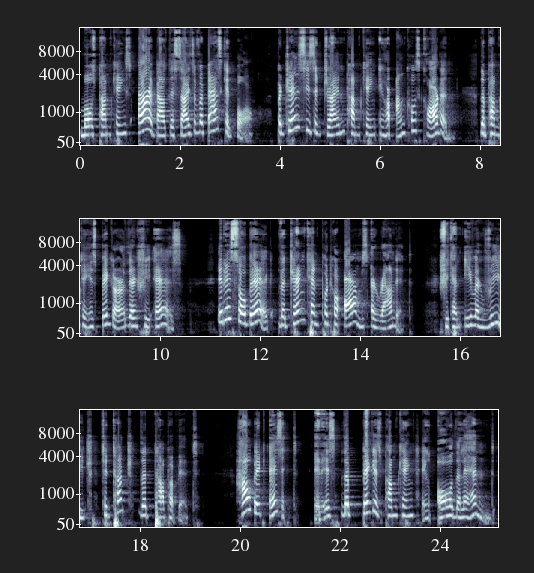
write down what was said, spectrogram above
Most pumpkins are about the size of a basketball. But Jen sees a giant pumpkin in her uncle's garden. The pumpkin is bigger than she is. It is so big that Jen can put her arms around it. She can even reach to touch the top of it. How big is it? It is the biggest pumpkin in all the land.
